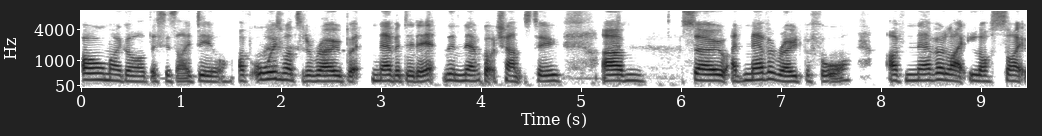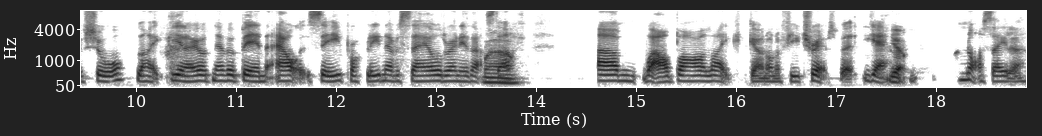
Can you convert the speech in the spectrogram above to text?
oh my God, this is ideal. I've always wanted to row, but never did it, then never got a chance to. Um, so I'd never rowed before. I've never like lost sight of shore. Like, you know, I've never been out at sea properly, never sailed or any of that wow. stuff. Um, well, bar like going on a few trips, but yeah, yep. not a sailor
